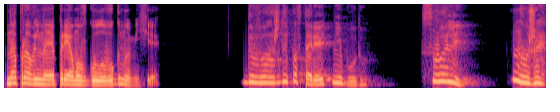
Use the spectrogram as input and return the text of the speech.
направленная прямо в голову гномихи. «Дважды повторять не буду. Свали». «Ну же,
